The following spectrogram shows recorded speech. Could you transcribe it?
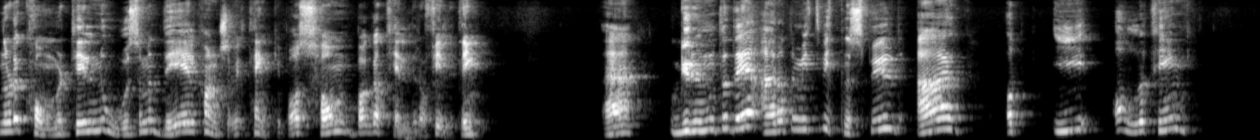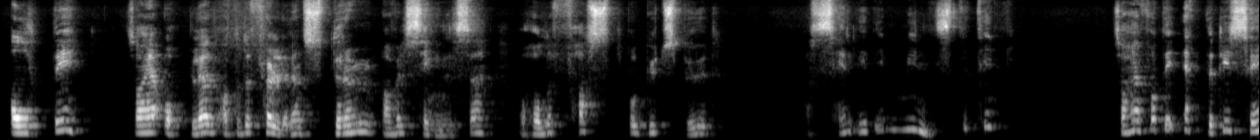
når det kommer til noe som en del kanskje vil tenke på som bagateller og filleting. Eh, og grunnen til det er at mitt vitnesbyrd er at i alle ting Alltid så har jeg opplevd at det følger en strøm av velsignelse å holde fast på Guds bud. Ja, selv i de minste ting så har jeg fått i ettertid se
